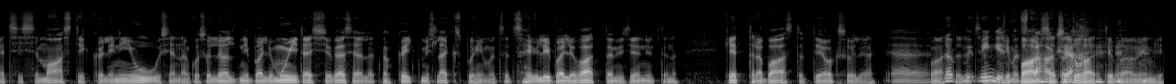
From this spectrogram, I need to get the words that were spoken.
et siis see maastik oli nii uus ja nagu sul ei olnud nii palju muid asju ka seal, et noh, kõik, mis läks põhimõtteliselt sai ülipalju vaatamisi ja nüüd noh, ketrab aastate jooksul ja no vaatad, et on mingis mingi paarsada tuhat juba mingi.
